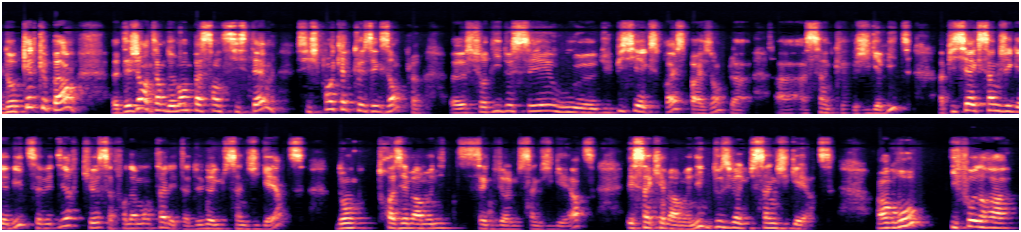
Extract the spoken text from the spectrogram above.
Donc, quelque part, euh, déjà en termes de bande passante système, si je prends quelques exemples euh, sur d'I2C ou euh, du PCI Express, par exemple, à, à, 5 gigabits, un PCI avec 5 gigabits, ça veut dire que sa fondamentale est à 2,5 GHz, donc troisième harmonique 5,5 GHz et cinquième harmonique 12,5 GHz. En gros, il faudra,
